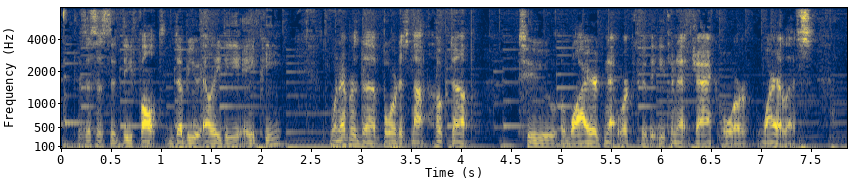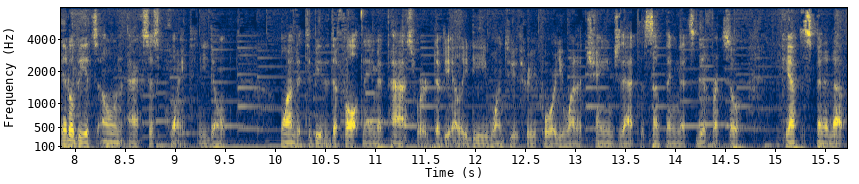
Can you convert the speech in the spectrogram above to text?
because this is the default WLED AP. Whenever the board is not hooked up to a wired network through the Ethernet jack or wireless, it'll be its own access point. You don't want it to be the default name and password, WLED1234. You want to change that to something that's different. So if you have to spin it up,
